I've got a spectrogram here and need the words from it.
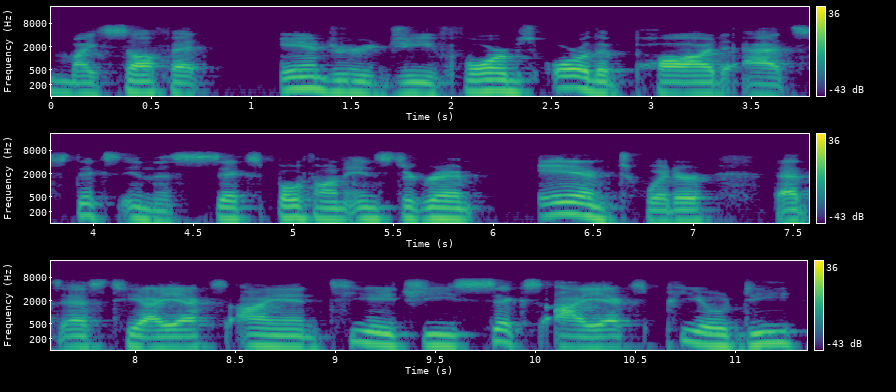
myself at Andrew G Forbes, or the pod at Sticks in the Six, both on Instagram and Twitter. That's S T I X I N T H E 6 I X P O D.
